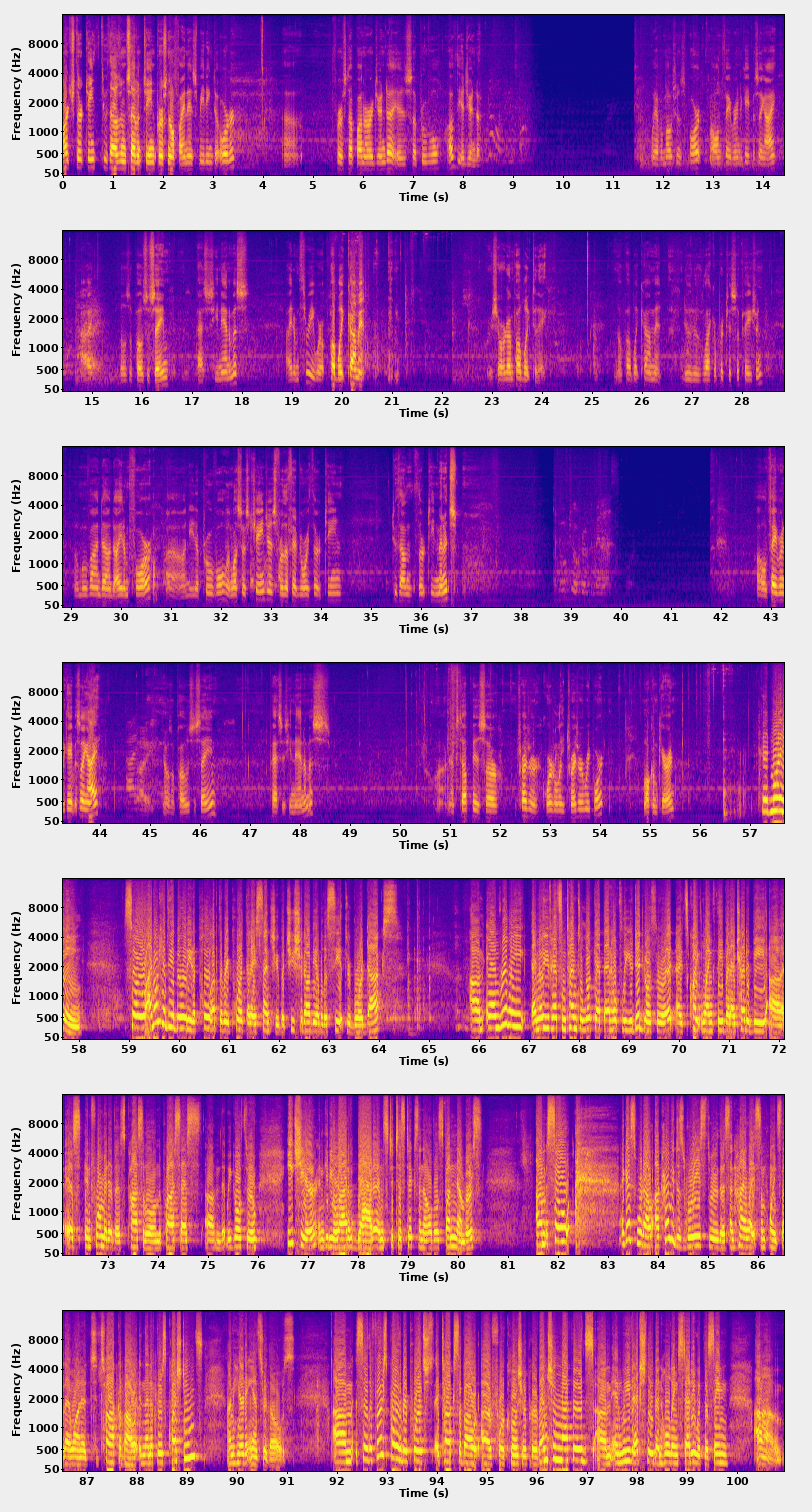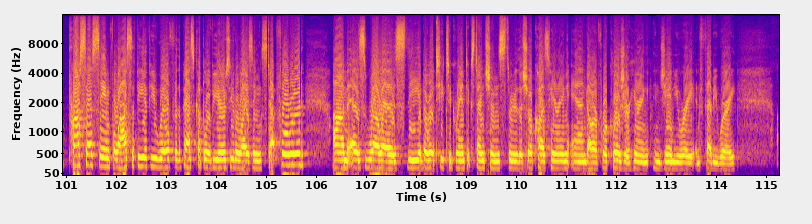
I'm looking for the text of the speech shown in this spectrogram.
March 13th, 2017 Personnel Finance Meeting to order. Uh, First up on our agenda is approval of the agenda. We have a motion support. All in favor indicate by saying aye. Aye. Those opposed, the same. Passes unanimous. Item three, we're at public comment. We're short on public today. No public comment due to lack of participation. We'll move on down to item four. Uh, I need approval unless there's changes for the February 13, 2013 minutes. Move to approve the minutes. All in favor indicate by saying aye. Aye. Those opposed, the same. Passes unanimous. Uh, Next up is our treasurer, quarterly treasurer report. Welcome, Karen. Good morning. So I don't have the ability to pull up the report that I sent you, but you should all be able to see it through Board Docs. Um, And really, I know you've had some time to look at that, hopefully you did go through it. It's quite lengthy, but I try to be uh, as informative as possible in the process um, that we go through each year and give you a lot of data and statistics and all those fun numbers. Um, So I guess what I'll, I'll kind of just breeze through this and highlight some points that I wanted to talk about, and then if there's questions, I'm here to answer those. Um, So the first part of the report, talks about our foreclosure prevention methods, um, and we've actually been holding steady with the same um, process, same philosophy, if you will, for the past couple of years, utilizing Step Forward, um, as well as the ability to grant extensions through the show cause hearing and our foreclosure hearing in January and February.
